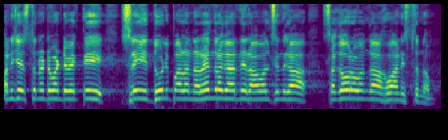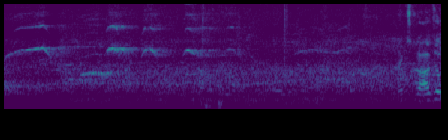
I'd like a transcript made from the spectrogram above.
పనిచేస్తున్నటువంటి వ్యక్తి శ్రీ ధూళిపాల నరేంద్ర గారిని రావాల్సిందిగా సగౌరవంగా ఆహ్వానిస్తున్నాం. రాజు.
